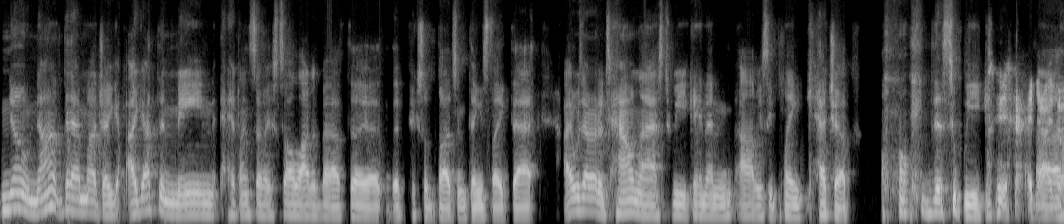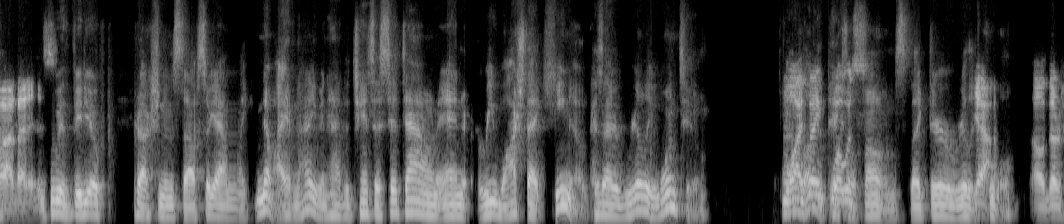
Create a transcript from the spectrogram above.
No, not that much. I, I got the main headline stuff. I saw a lot about the the Pixel Buds and things like that. I was out of town last week, and then obviously playing catch up all this week. yeah, I know, uh, I know how that is with video production and stuff. So yeah, I'm like, no, I have not even had the chance to sit down and rewatch that keynote because I really want to. Well, I, I think what was phones like they're really yeah. cool. Oh, they're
